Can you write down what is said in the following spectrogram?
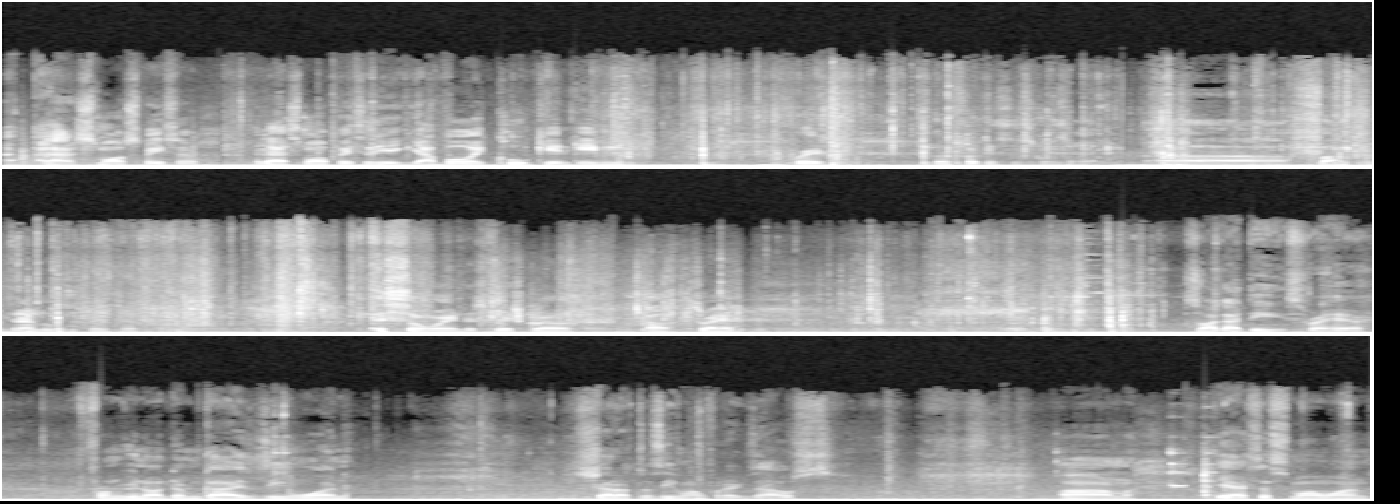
I got a small spacer. I got a small spacer that your boy Cool Kid gave me. Where is it? Where the fuck is this spacer at? Uh, fuck. Did I lose the spacer? It's somewhere in this bitch, bro. Oh, it's right here. So I got these right here from, you know, them guys Z1. Shout out to Z1 for the exhaust. Um, yeah, it's a small one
